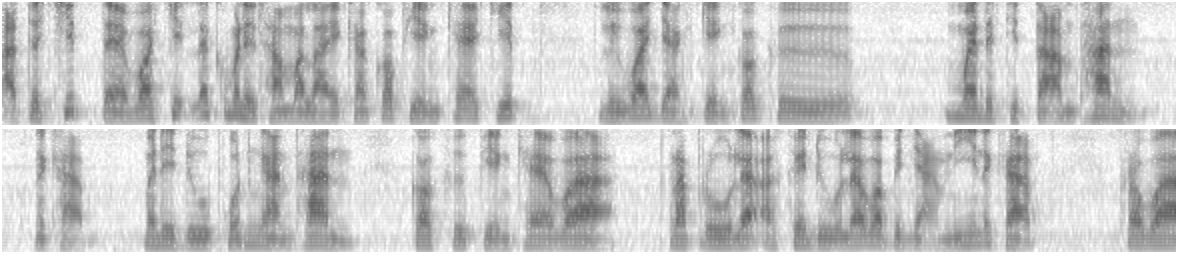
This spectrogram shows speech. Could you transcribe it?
อาจจะคิดแต่ว่าคิดแล้วก็ไม่ได้ทำอะไรครับ ก็เพียงแค่คิด หรือว่าอย่างเก่งก็คือไม่ได้ติดตามท่านนะครับ ไม่ได้ดูผลงานท่าน ก็คือเพียงแค่ว่ารับรู้แล้วเคยดูแล้วว่าเป็นอย่างนี้นะครับ เพราะว่า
